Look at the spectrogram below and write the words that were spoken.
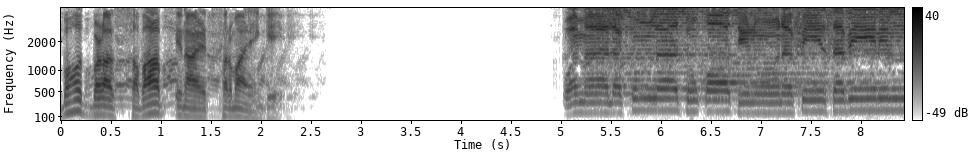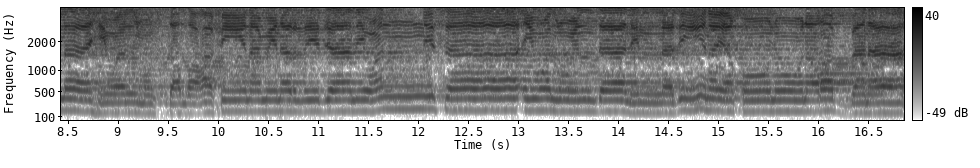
بہت بڑا ثواب عنایت فرمائیں گے۔ وما لكم لا تقاتلون في سبيل الله والمستضعفين من الرجال والنساء والولدان الذين يقولون ربنا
